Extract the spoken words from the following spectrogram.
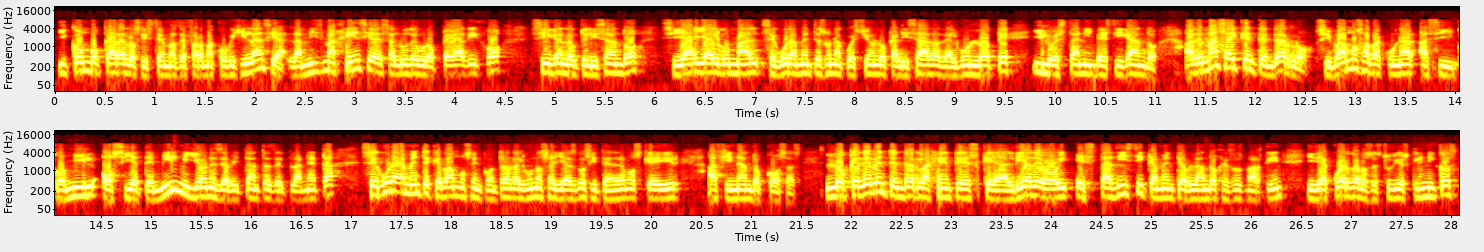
y convocar a los sistemas de farmacovigilancia. La misma Agencia de Salud Europea dijo, síganla utilizando, si hay algo mal, seguramente es una cuestión localizada de algún lote y lo están investigando. Además hay que entenderlo, si vamos a vacunar a 5 mil o 7 mil millones de habitantes del planeta, seguramente que vamos a encontrar algunos hallazgos y tendremos que ir afinando cosas. Lo que debe entender la gente es que al día de hoy, estadísticamente hablando, Jesús Martín, y de acuerdo a los estudios clínicos,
